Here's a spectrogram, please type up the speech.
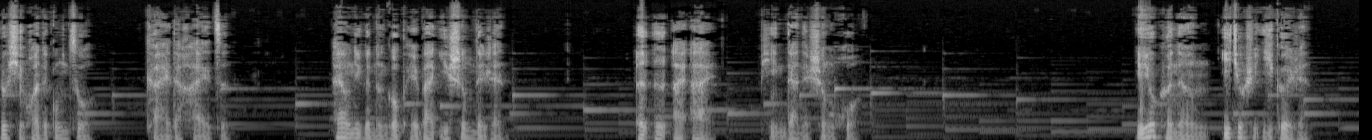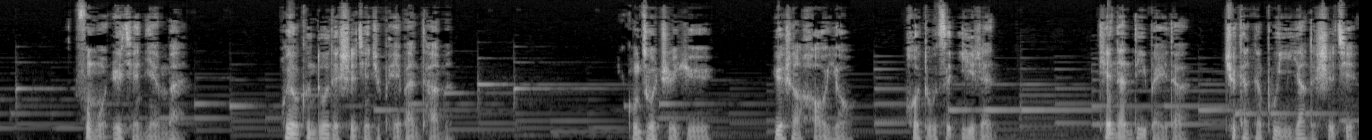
有喜欢的工作，可爱的孩子，还有那个能够陪伴一生的人。恩恩爱爱，平淡的生活，也有可能依旧是一个人。父母日渐年迈，会有更多的时间去陪伴他们。工作之余，约上好友，或独自一人，天南地北的去看看不一样的世界。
